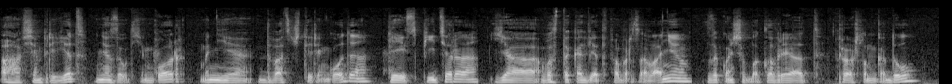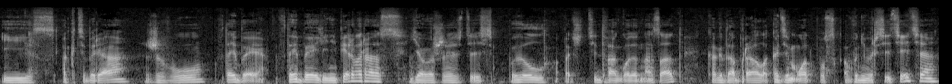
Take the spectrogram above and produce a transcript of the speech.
А, всем привет, меня зовут Егор, мне 24 года, я из Питера, я востоковед по образованию, закончил бакалавриат в прошлом году и с октября живу в Тайбэе. В Тайбэе я не первый раз, я уже здесь был почти два года назад, когда брал академ отпуск в университете.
